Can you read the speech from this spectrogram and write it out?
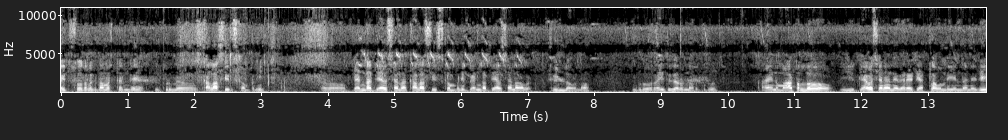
రైతు సోదరులకు నమస్తే అండి. ఇప్పుడు మేము కళా సీడ్స్ కంపెనీ. బెండ దేవసేన కళా సీడ్స్ కంపెనీ బెండ దేవసేన ఫీల్డ్లో ఉన్నాం. ఇప్పుడు రైతు గారు ఉన్నారు ఇప్పుడు. ఆయన మాటల్లో ఈ దేవసేన అనే వెరైటీ ఎట్లా ఉంది ఏందనేది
